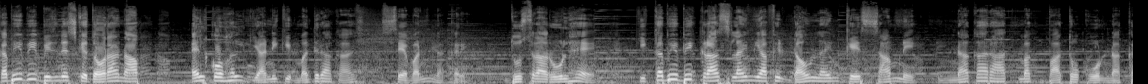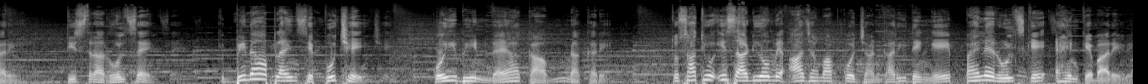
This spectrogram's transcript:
कभी भी बिज़नेस के दौरान आप एल्कोहल यानी कि मदिरा का सेवन न करें। दूसरा रूल है कि कभी भी क्रॉस लाइन या फिर डाउन लाइन के सामने नकारात्मक बातों को न करें। तीसरा रूल्स है कि बिना अपलाइन से पूछे कोई भी नया काम न करें। तो साथियों, इस ऑडियो में आज हम आपको जानकारी देंगे पहले रूल्स के अहम के बारे में।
